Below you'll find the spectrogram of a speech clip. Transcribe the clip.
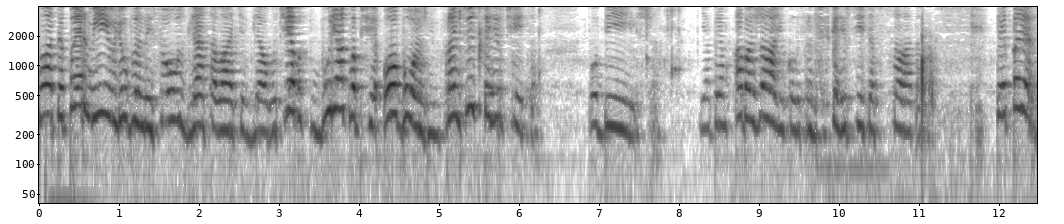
Ну а тепер мій улюблений соус для салатів, для овочевих. Буряк вообще обожнюю. Французька гірчиця. Побільше. Я прям обожаю, коли французька гірчиця в салатах. Тепер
